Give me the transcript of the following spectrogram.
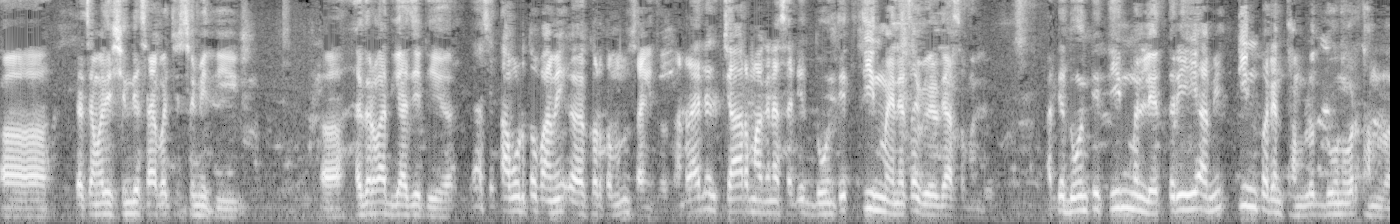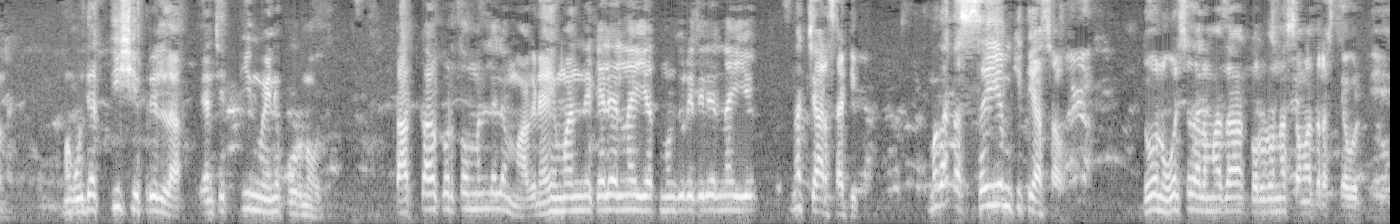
त्याच्यामध्ये शिंदे साहेबाची समिती हैदराबाद गॅजेटियर असे ताबडतोब आम्ही करतो म्हणून सांगितलं होतं. आणि राहिले चार मागण्यासाठी दोन ते तीन महिन्याचा वेळ द्या असं म्हणलं ते दोन ते तीन म्हणले तरीही आम्ही तीन पर्यंत थांबलो दोनवर थांबलो नाही. मग उद्या तीस एप्रिलला यांचे तीन महिने पूर्ण होते तात्काळ करतो म्हणलेल्या मागण्याही मान्य केलेल्या नाही यात मंजुरी दिलेली नाहीये ना चारसाठी पण. मग आता संयम किती असावा? दोन वर्ष झाला माझा करोडोना समाज रस्त्यावरती आहे.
